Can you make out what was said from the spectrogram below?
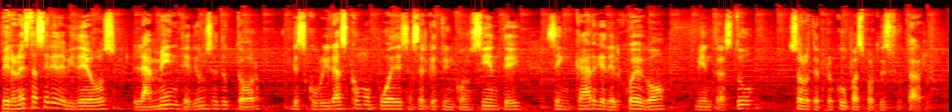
Pero en esta serie de videos, La mente de un seductor, descubrirás cómo puedes hacer que tu inconsciente se encargue del juego mientras tú solo te preocupas por disfrutarlo.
